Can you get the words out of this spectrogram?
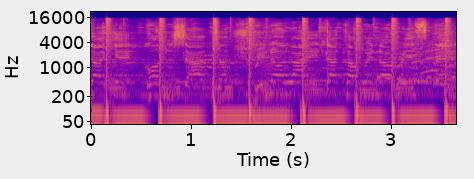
a get gunshots. We no like that and we no respect.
